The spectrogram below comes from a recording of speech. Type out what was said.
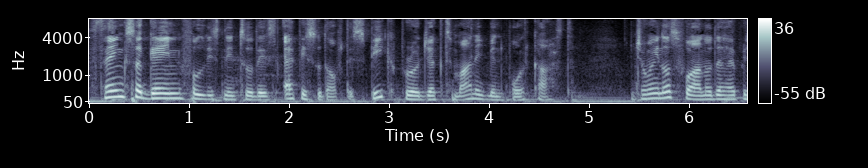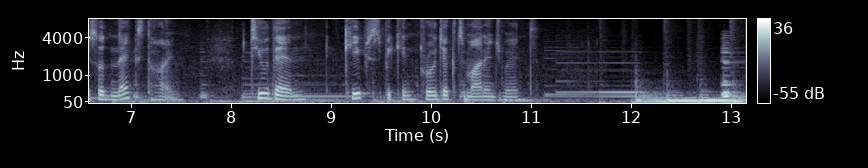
Thanks again for listening to this episode of the Speak Project Management Podcast. Join us for another episode next time. Till then, keep speaking project management. Thank you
